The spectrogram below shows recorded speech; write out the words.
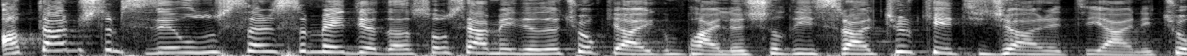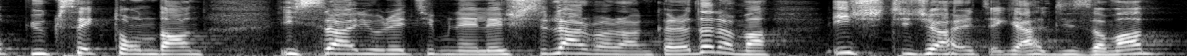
aktarmıştım size uluslararası medyada sosyal medyada çok yaygın paylaşıldı İsrail Türkiye ticareti yani çok yüksek tondan İsrail yönetimine eleştiriler var Ankara'dan ama iş ticarete geldiği zaman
